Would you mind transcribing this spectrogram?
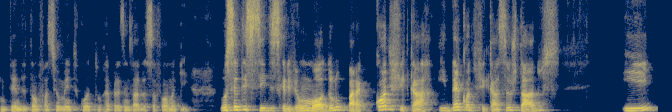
entende tão facilmente quanto representar dessa forma aqui. Você decide escrever um módulo para codificar e decodificar seus dados e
